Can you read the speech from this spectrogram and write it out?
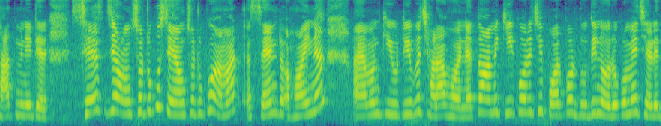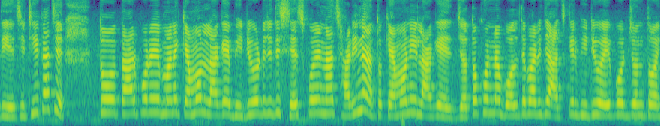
সাত মিনিটের। শেষ যে অংশটুকু, সেই অংশটুকু আমার সেন্ড হয় না, এমনকি ইউটিউবে ছাড়া হয় না। তো আমি কি করেছি? পরপর দুদিন ওরকমই ছেড়ে দিয়েছি ঠিক আছে? তো তারপরে মানে কেমন লাগে? ভিডিওটা যদি শেষ করে না ছাড়ি না, তো কেমনই লাগে? যতক্ষণ না বলতে পারি যে আজকের ভিডিও এই পর্যন্তই।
